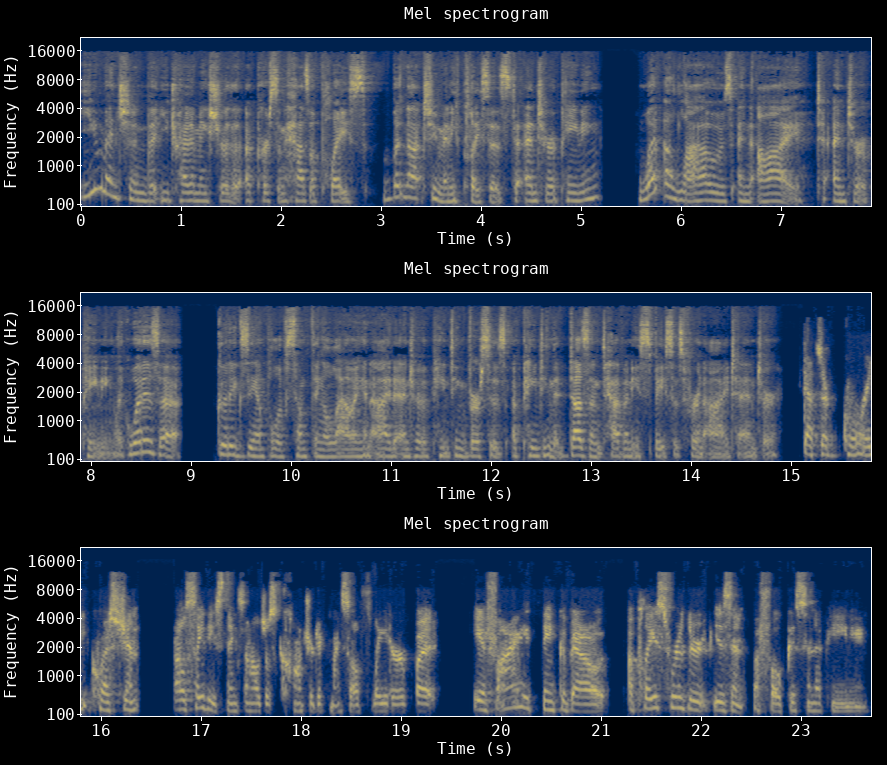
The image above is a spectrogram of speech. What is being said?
You mentioned that you try to make sure that a person has a place but not too many places to enter a painting. What allows an eye to enter a painting? Like what is a good example of something allowing an eye to enter a painting versus a painting that doesn't have any spaces for an eye to enter? That's a great question. I'll say these things and i'll just contradict myself later but if i think about a place where there isn't a focus in a painting.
